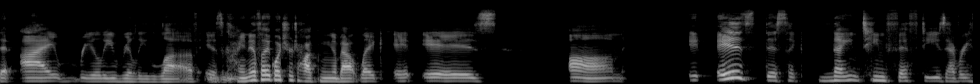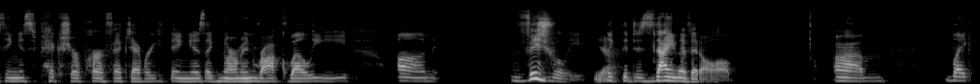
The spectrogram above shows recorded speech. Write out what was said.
that I really, really love is Mhm. kind of like what you're talking about. Like it is, um, it is this like 1950s. Everything is picture perfect. Everything is like Norman Rockwell-y. Um, visually, Yeah. like the design of it all. Um, like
